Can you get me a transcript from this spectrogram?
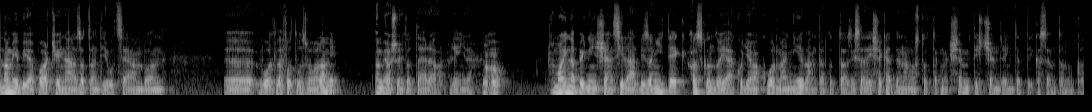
Namíbia partjainál az Atlanti óceánban ö, volt lefotózva valami, ami hasonlított erre a lényre. Aha. A mai napig nincsen szilárd bizonyíték, azt gondolják, hogy a kormány nyilván tartotta az észleléseket, de nem osztottak meg semmit, és csendre intették a szemtanúkat.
